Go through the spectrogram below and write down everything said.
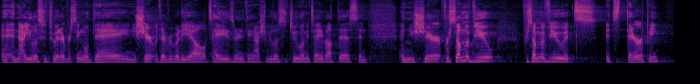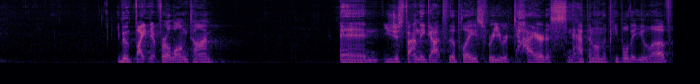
and now you listen to it every single day, and you share it with everybody else. Hey, is there anything I should be listening to? Let me tell you about this, and, and you share it. For some of you, for some of you, it's it's therapy. You've been fighting it for a long time, and you just finally got to the place where you were tired of snapping on the people that you love,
